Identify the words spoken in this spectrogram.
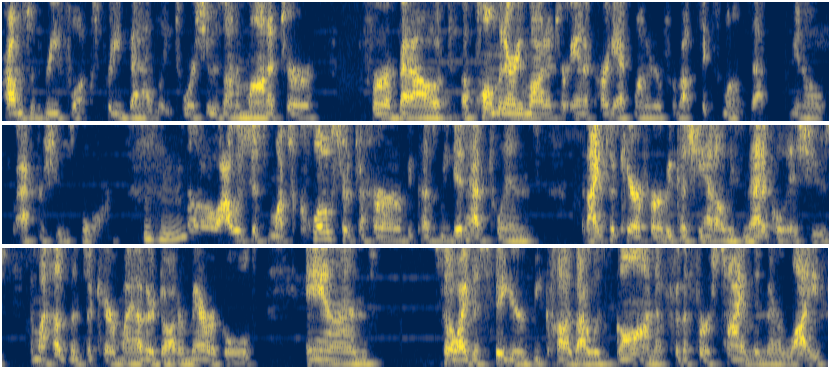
problems with reflux pretty badly, to where she was on a monitor for about a pulmonary monitor and a cardiac monitor for about six months after you know, after she was born. Mm-hmm. So I was just much closer to her because we did have twins. And I took care of her because she had all these medical issues. And my husband took care of my other daughter, Marigold. And so I just figured because I was gone for the first time in their life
